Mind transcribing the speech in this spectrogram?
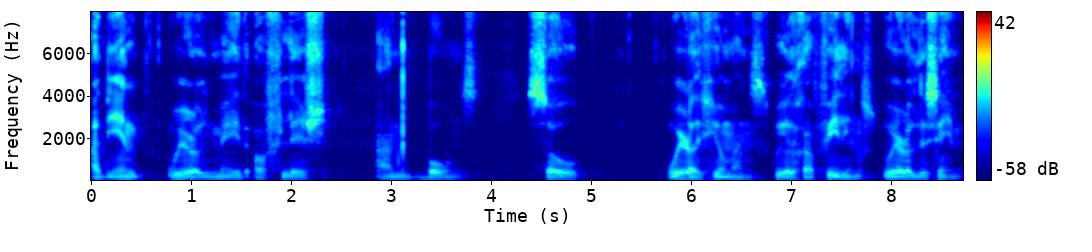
at the end we're all made of flesh and bones. So we're all humans. We all have feelings. We're all the same.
